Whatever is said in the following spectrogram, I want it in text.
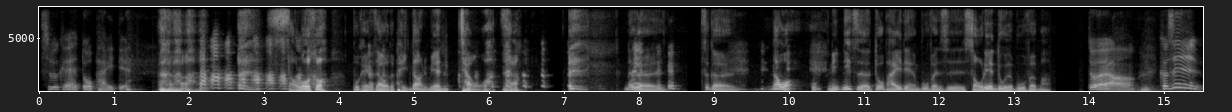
是不是可以多排一点？少啰嗦，不可以在我的频道里面讲我这样。那个。这个，那我，你你指的多排一点的部分是熟练度的部分吗？对啊，可是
